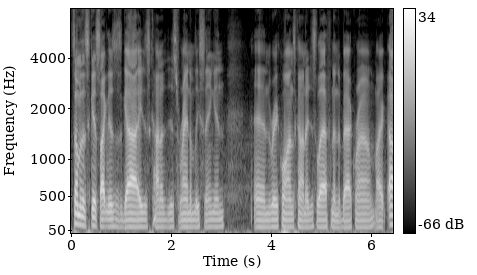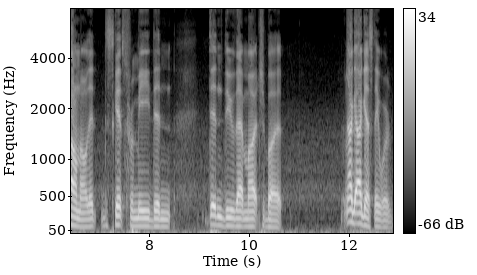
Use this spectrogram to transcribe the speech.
some of the skits, like this is guy just kind of just randomly singing and Raekwon's kind of just laughing in the background. Like I don't know, the skits for me didn't didn't do that much, but I, I, guess they were,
